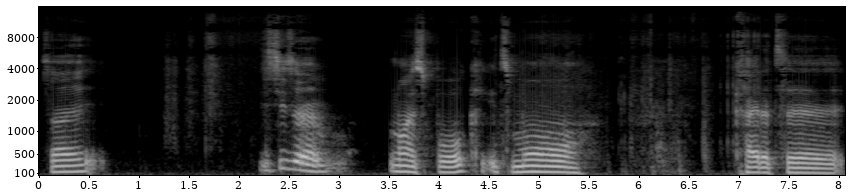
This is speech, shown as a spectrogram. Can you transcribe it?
so this is a nice book. It's more catered to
